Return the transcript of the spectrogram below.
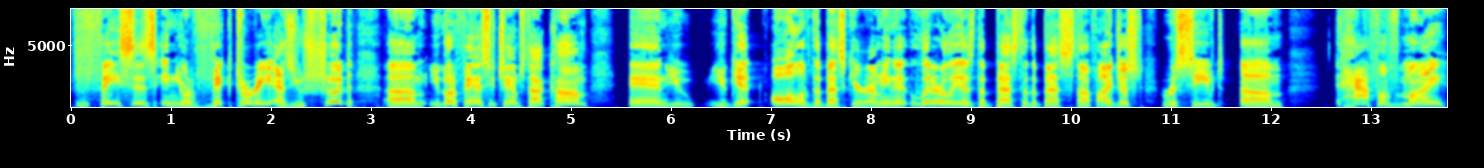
faces in your victory as you should, um, you go to fantasychamps.com and you you get all of the best gear. I mean, it literally is the best of the best stuff. I just received um, half of my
